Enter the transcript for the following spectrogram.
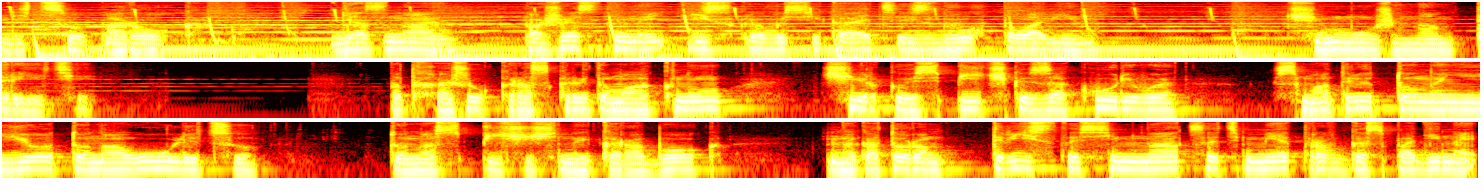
лицо порока. Я знаю, божественная искра высекается из двух половин. Чему же нам третий? Подхожу к раскрытому окну, чиркаю спичкой, закуриваю, смотрю то на нее, то на улицу, то на спичечный коробок, на котором 317 метров господина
